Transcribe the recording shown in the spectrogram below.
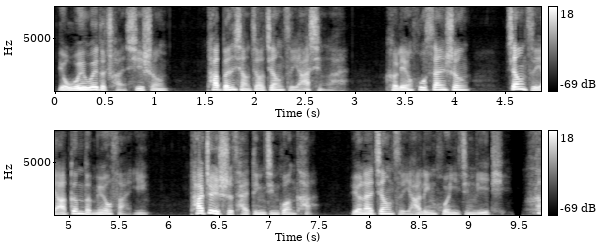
有微微的喘息声。他本想叫姜子牙醒来，可连呼三声，姜子牙根本没有反应。他这时才定睛观看，原来姜子牙灵魂已经离体。哼！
